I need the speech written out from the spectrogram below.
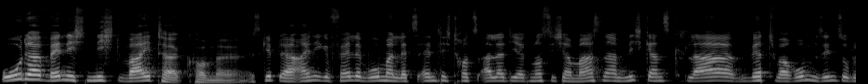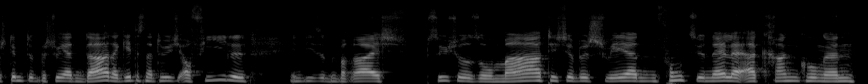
Oder wenn ich nicht weiterkomme. Es gibt ja einige Fälle, wo man letztendlich trotz aller diagnostischer Maßnahmen nicht ganz klar wird, warum sind so bestimmte Beschwerden da. Da geht es natürlich auch viel in diesem Bereich psychosomatische Beschwerden, funktionelle Erkrankungen,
